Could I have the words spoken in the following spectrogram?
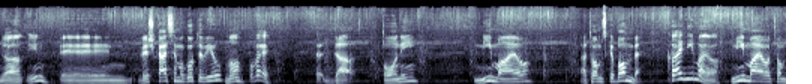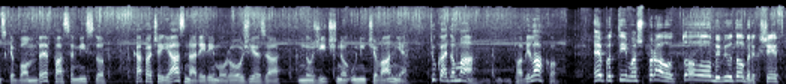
Ja, in? in veš, kaj sem ugotovil? No, povej. Da oni nimajo atomske bombe. Kaj nimajo? Nimajo atomske bombe, pa sem mislil, kaj pa če jaz naredim orožje za množično uničevanje. Tukaj doma, pa bi lahko. E, pa ti imaš prav, to bi bil dober kšeft.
